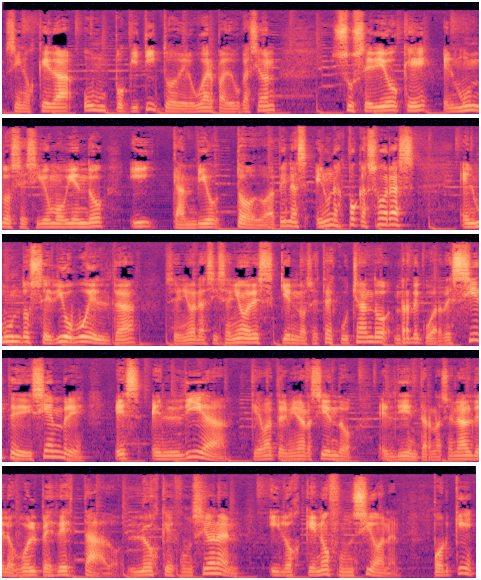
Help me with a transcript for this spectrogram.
si nos queda un poquitito de lugar para educación. Sucedió que el mundo se siguió moviendo y cambió todo. Apenas en unas pocas horas el mundo se dio vuelta. Señoras y señores, quien nos está escuchando, recuerde, 7 de diciembre es el día que va a terminar siendo el Día Internacional de los Golpes de Estado, los que funcionan y los que no funcionan. ¿Por qué?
